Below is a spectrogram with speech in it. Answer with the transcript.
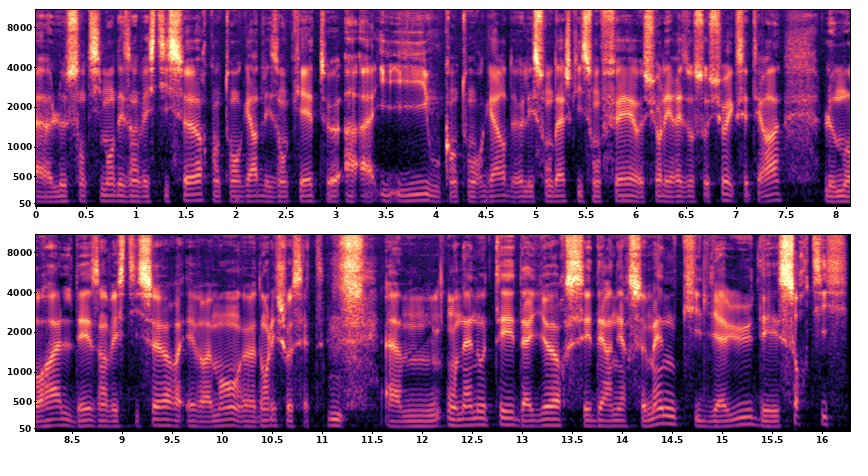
euh, le sentiment des investisseurs, quand on regarde les enquêtes AAII ou quand on regarde les sondages qui sont faits euh, sur les réseaux sociaux, etc., le moral des investisseurs est vraiment euh, dans les chaussettes. Mm. on a noté d'ailleurs ces dernières semaines qu'il y a eu des sorties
